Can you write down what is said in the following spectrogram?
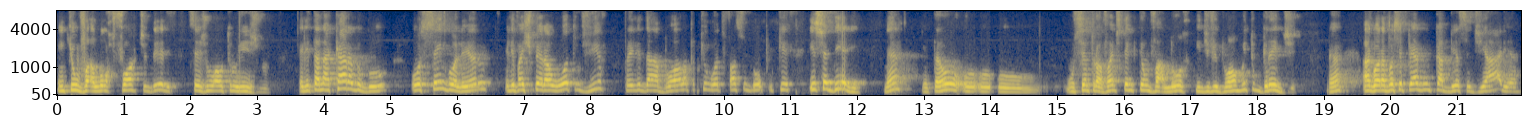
em que o valor forte dele seja o altruísmo. Ele está na cara do gol, ou sem goleiro, ele vai esperar o outro vir para ele dar a bola para que o outro faça o gol, porque isso é dele. Né? Então, o, o, o, o centroavante tem que ter um valor individual muito grande. Né? Agora, você pega um cabeça de área,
